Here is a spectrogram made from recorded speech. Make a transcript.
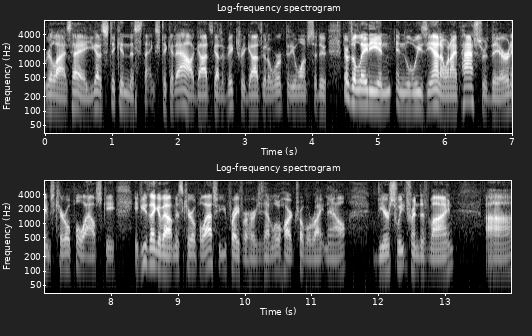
realize, hey, you got to stick in this thing, stick it out. God's got a victory. God's got a work that He wants to do. There was a lady in, in Louisiana when I pastored there. Her name's Carol Pulowski. If you think about Miss Carol Pulowski, you pray for her. She's having a little heart trouble right now. Dear sweet friend of mine. Uh,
